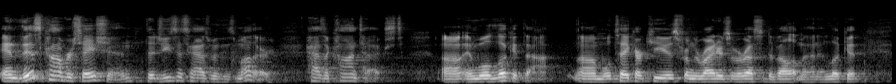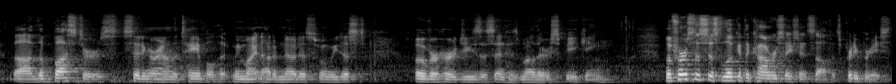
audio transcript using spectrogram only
And this conversation that Jesus has with his mother has a context, uh, and we'll look at that. Um, we'll take our cues from the writers of Arrested Development and look at uh, the busters sitting around the table that we might not have noticed when we just overheard Jesus and his mother speaking. But first, let's just look at the conversation itself. It's pretty brief.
